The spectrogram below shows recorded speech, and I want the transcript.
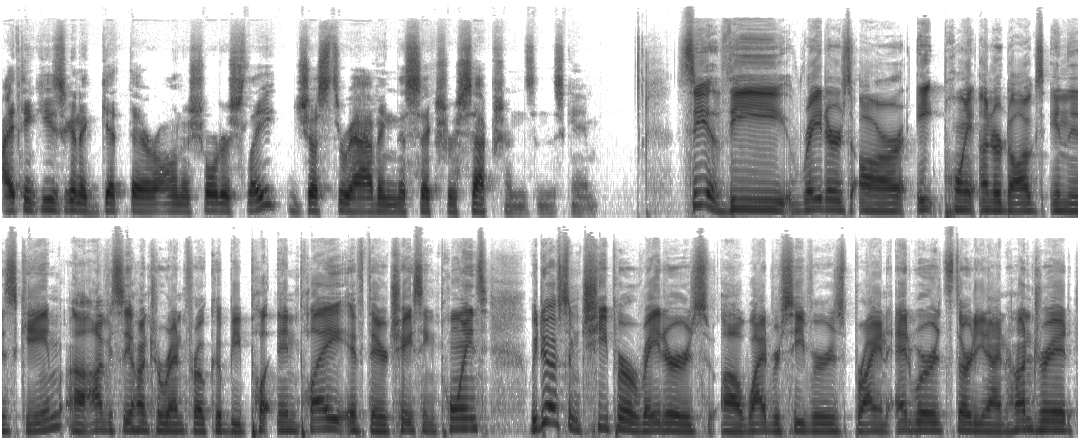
I think he's going to get there on a shorter slate just through having the six receptions in this game. Sia, the Raiders are eight point underdogs in this game. Uh, obviously, Hunter Renfrow could be put in play if they're chasing points. We do have some cheaper Raiders uh, wide receivers Bryan Edwards, 3,900,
